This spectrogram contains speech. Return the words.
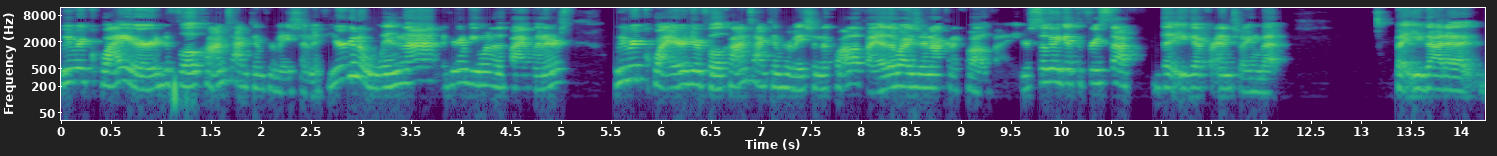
we required full contact information. If you're gonna win that, if you're gonna be one of the five winners, we required your full contact information to qualify. Otherwise, you're not gonna qualify. You're still gonna get the free stuff that you get for entering, but but you gotta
